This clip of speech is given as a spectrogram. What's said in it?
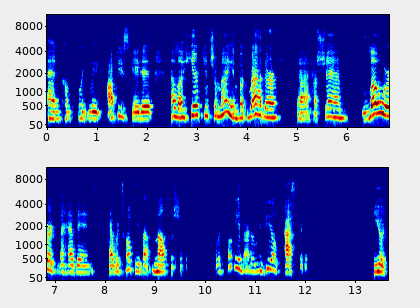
and completely obfuscated, but rather that Hashem lowered the heavens, and we're talking about Malchus. We're talking about a revealed aspect of it. Yud.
